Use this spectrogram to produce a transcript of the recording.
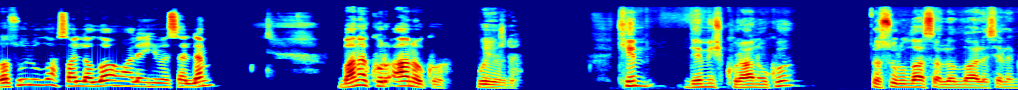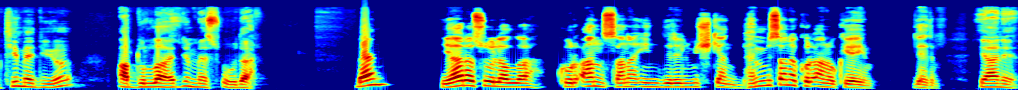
Resulullah sallallahu aleyhi ve sellem bana Kur'an oku buyurdu. Kim demiş Kur'an oku? Resulullah sallallahu aleyhi ve sellem kime diyor? Abdullah ibn Mesud'a. Ben ya Resulallah Kur'an sana indirilmişken ben mi sana Kur'an okuyayım dedim. Yani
